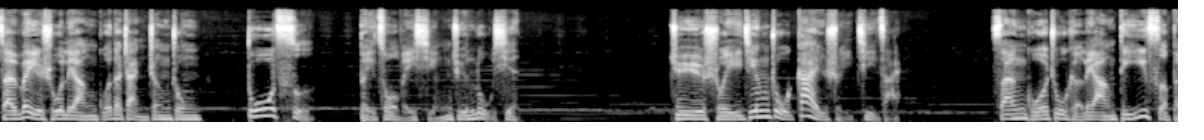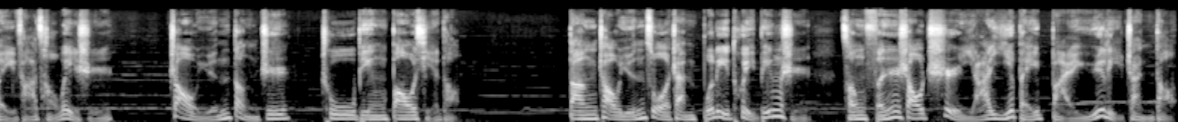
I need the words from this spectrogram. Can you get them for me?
在魏蜀两国的战争中，多次被作为行军路线。据《水经注·盖水》记载，三国诸葛亮第一次北伐曹魏时，赵云、邓芝出兵包斜道。当赵云作战不利退兵时，曾焚烧赤崖以北百余里栈道，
